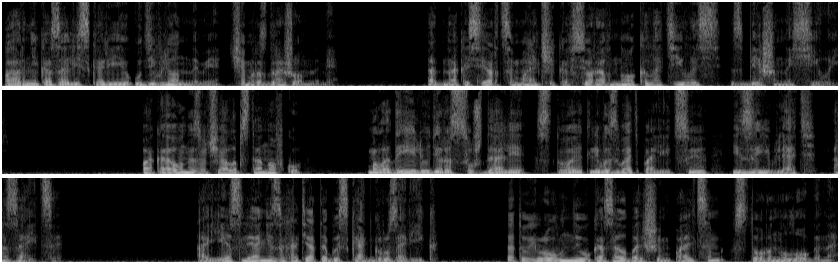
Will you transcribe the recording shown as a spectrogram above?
Парни казались скорее удивленными, чем раздраженными. Однако сердце мальчика все равно колотилось с бешеной силой. Пока он изучал обстановку, молодые люди рассуждали, стоит ли вызвать полицию и заявлять о зайце. А если они захотят обыскать грузовик? Татуированный указал большим пальцем в сторону Логана.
